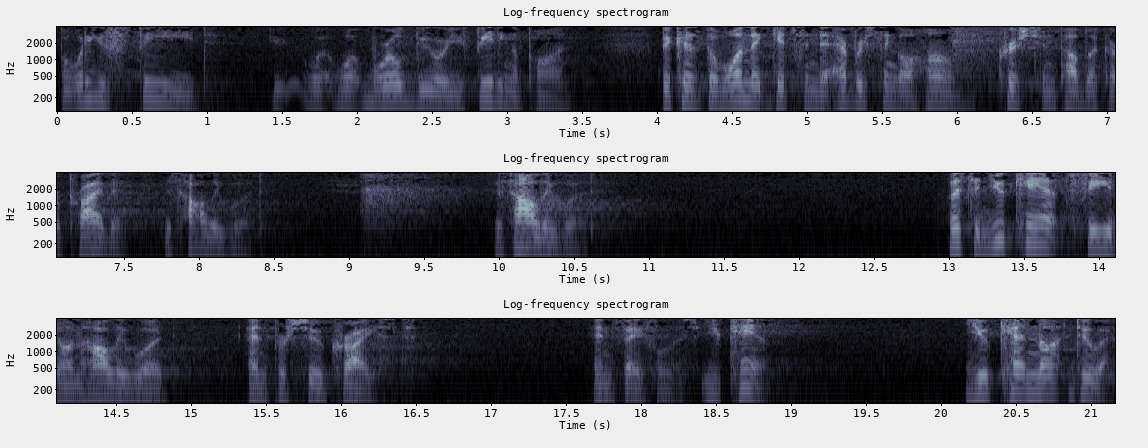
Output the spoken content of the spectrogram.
But what do you feed? What, worldview are you feeding upon? Because the one that gets into every single home, Christian, public, or private, is Hollywood. is Hollywood. Listen, you can't feed on Hollywood and pursue Christ in faithfulness. You can't. You cannot do it.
